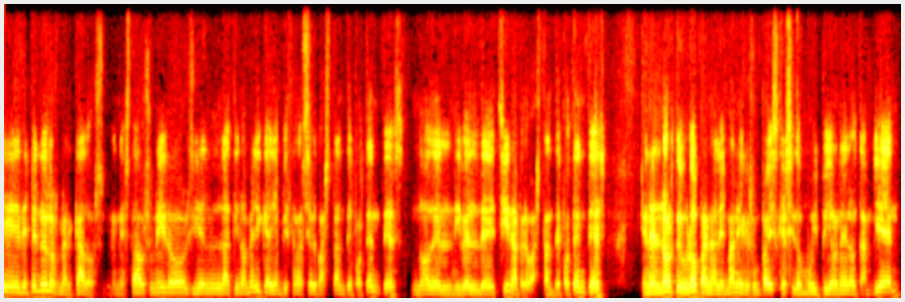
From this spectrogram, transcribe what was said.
eh, depende de los mercados. En Estados Unidos y en Latinoamérica ya empiezan a ser bastante potentes, no del nivel de China, pero bastante potentes. En el norte de Europa, en Alemania, que es un país que ha sido muy pionero también.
